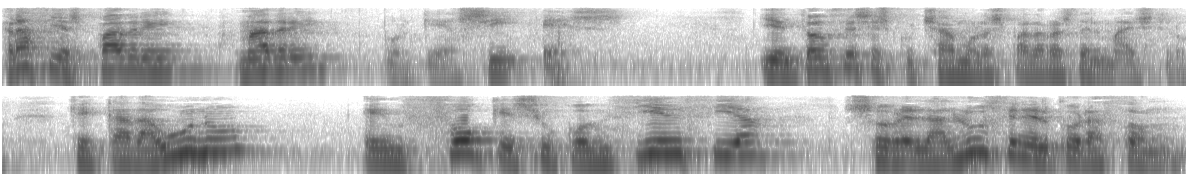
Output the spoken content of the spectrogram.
Gracias Padre, Madre, porque así es. Y entonces escuchamos las palabras del Maestro, que cada uno enfoque su conciencia sobre la luz en el corazón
